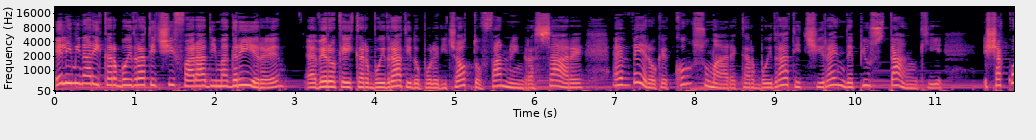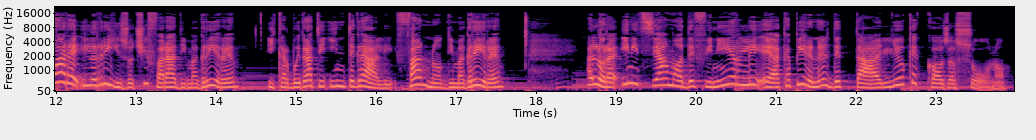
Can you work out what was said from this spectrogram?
Eliminare i carboidrati ci farà dimagrire? È vero che i carboidrati dopo le 18 fanno ingrassare? È vero che consumare carboidrati ci rende più stanchi? Sciacquare il riso ci farà dimagrire? I carboidrati integrali fanno dimagrire? Allora iniziamo a definirli e a capire nel dettaglio che cosa sono.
